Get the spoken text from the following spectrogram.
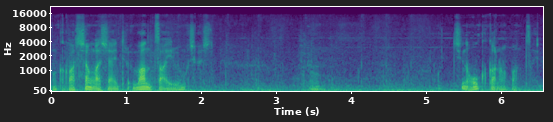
なんかガッシャンガッシャン言ってる。ワンツァいるもしかして。こっちの奥かな、ワンツァーいる。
